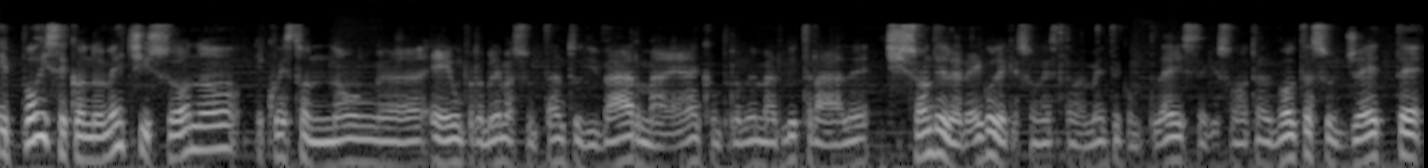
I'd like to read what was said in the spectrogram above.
E poi secondo me ci sono, e questo non eh, è un problema soltanto di VAR, ma è anche un problema arbitrale, ci sono delle regole che sono estremamente complesse, che sono talvolta soggette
